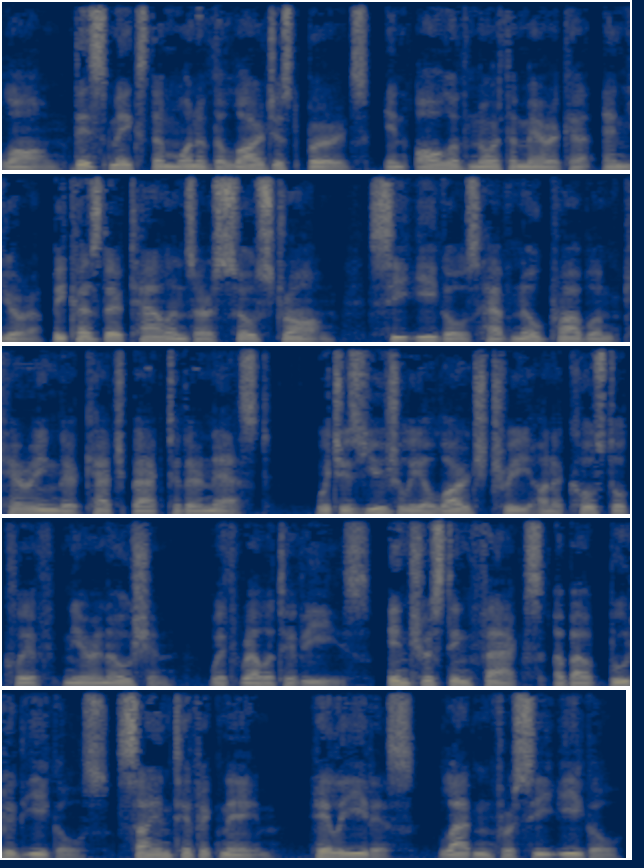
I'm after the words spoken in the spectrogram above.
long. This makes them one of the largest birds in all of North America and Europe. Because their talons are so strong, sea eagles have no problem carrying their catch back to their nest, which is usually a large tree on a coastal cliff near an ocean, with relative ease. Interesting facts about booted eagles. Scientific name, Haliaeetus, Latin for sea eagle,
